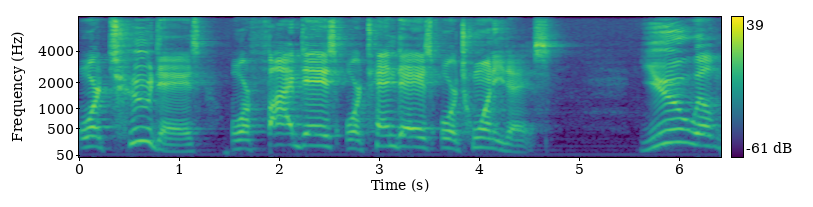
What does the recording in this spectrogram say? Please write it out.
or two days, or five days, or 10 days, or 20 days. You will,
